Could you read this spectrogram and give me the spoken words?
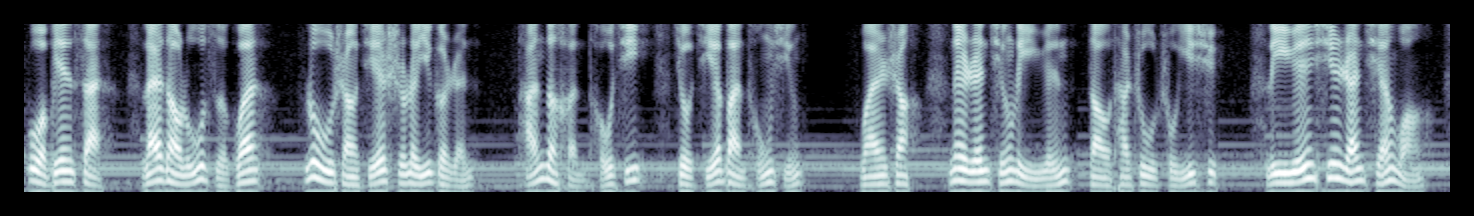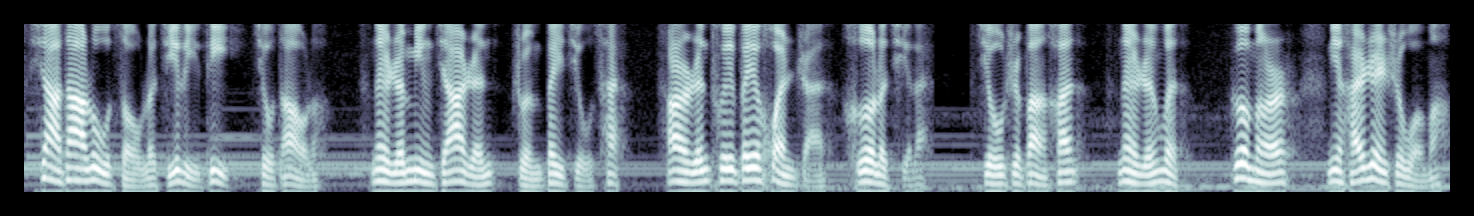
过边塞，来到卢子关，路上结识了一个人，谈得很投机，就结伴同行。晚上，那人请李云到他住处一叙，李云欣然前往。下大路走了几里地，就到了。那人命家人准备酒菜，二人推杯换盏喝了起来。酒至半酣，那人问：“哥们儿，你还认识我吗？”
